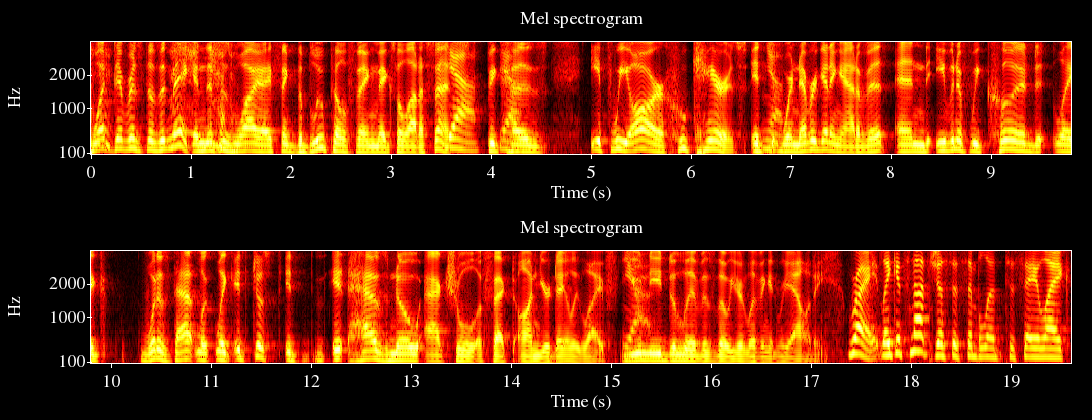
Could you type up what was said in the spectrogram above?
what difference does it make? And this is why I think the blue pill thing makes a lot of sense. Yeah, Because if we are, who cares? It, Yeah. We're never getting out of it. And even if we could, like, what does that look like? It just it it has no actual effect on your daily life. Yeah. You need to live as though you're living in reality. right, like it's not just as simple to say like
